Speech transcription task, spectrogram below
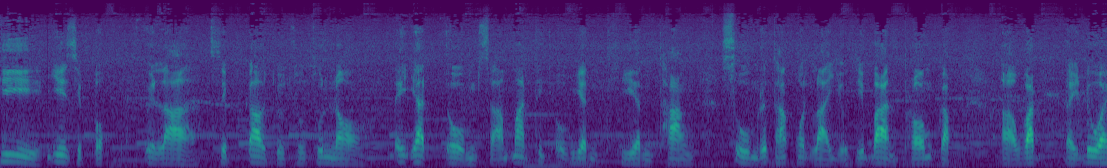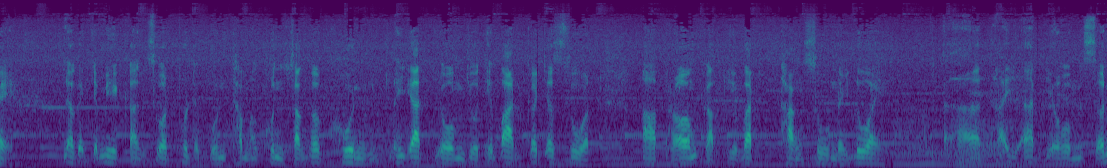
ที่ 26 เวลา 19.00นได้ญาติโยมสามารถที่จะเวียนเทียนทาง ซูมหรือทางออนไลน์อยู่ที่บ้านพร้อมกับวัดได้ด้วย แล้วก็จะมีการสวดพุทธคุณธรรมคุณสังฆคุณและญาติโยมอยู่ที่บ้านก็จะสวดพร้อมกับที่วัดทางซูมได้ด้วยอ่าถ้าญาติโยมสน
